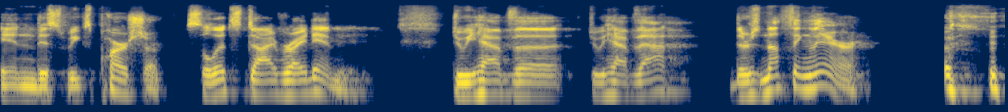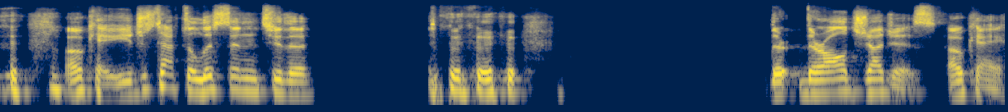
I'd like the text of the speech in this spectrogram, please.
in this week's Parsha. So let's dive right in. Do we have the, do we have that? There's nothing there. okay, you just have to listen to the they're they're all judges. Okay.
